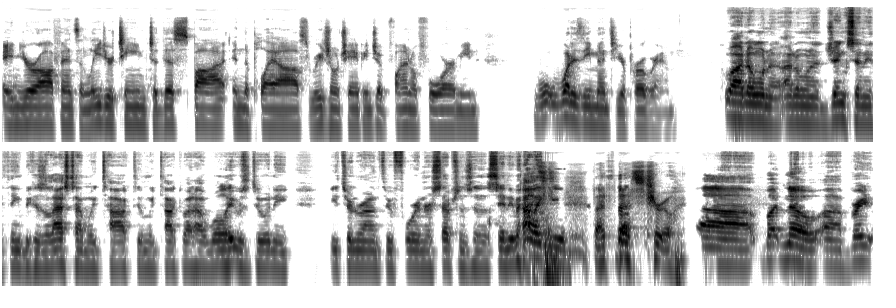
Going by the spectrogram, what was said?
in your offense and lead your team to this spot in the playoffs, regional championship, final four. I mean, w- what has he meant to your program? Well, I don't want to. I don't want to jinx anything because the last time we talked and we talked about how well he was doing, he he turned around and threw four interceptions in the Sandy Valley game. that's that's true. Uh, but no, uh, Brady.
